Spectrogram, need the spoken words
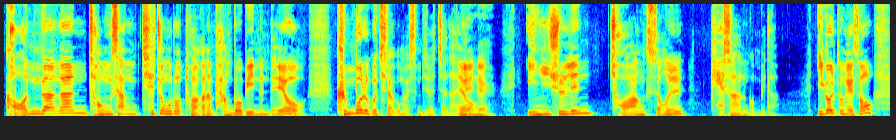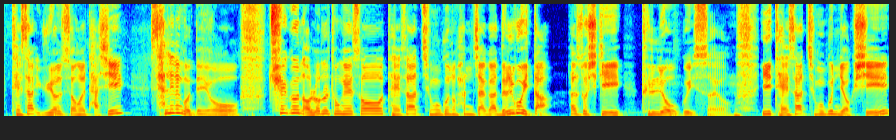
건강한 정상 체중으로 돌아가는 방법이 있는데요. 근본을 고치라고 말씀드렸잖아요. 네네. 인슐린 저항성을 개선하는 겁니다. 이걸 통해서 대사 유연성을 다시 살리는 건데요. 최근 언론을 통해서 대사 증후군 환자가 늘고 있다. 라는 소식이 들려오고 있어요. 이 대사 증후군 역시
